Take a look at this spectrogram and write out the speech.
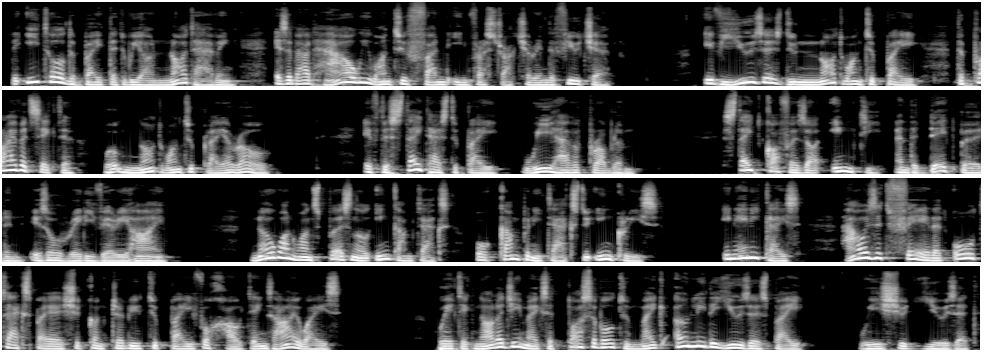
The e-toll debate that we are not having is about how we want to fund infrastructure in the future. If users do not want to pay, the private sector will not want to play a role. If the state has to pay, we have a problem. State coffers are empty and the debt burden is already very high. No one wants personal income tax or company tax to increase. In any case, how is it fair that all taxpayers should contribute to pay for Gauteng's highways? Where technology makes it possible to make only the users pay, we should use it.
